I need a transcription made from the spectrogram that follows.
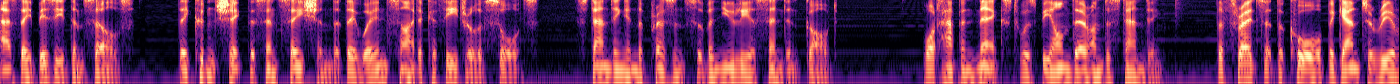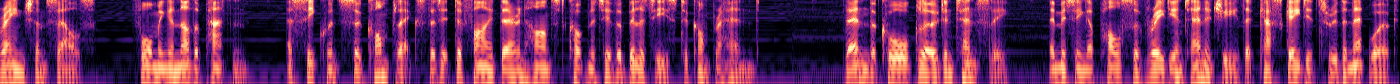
As they busied themselves, they couldn't shake the sensation that they were inside a cathedral of sorts, standing in the presence of a newly ascendant god. What happened next was beyond their understanding. The threads at the core began to rearrange themselves, forming another pattern, a sequence so complex that it defied their enhanced cognitive abilities to comprehend. Then the core glowed intensely, emitting a pulse of radiant energy that cascaded through the network,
